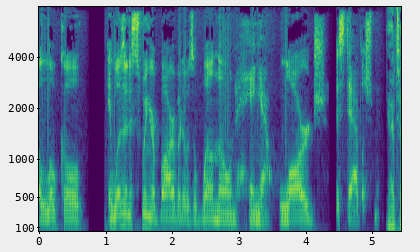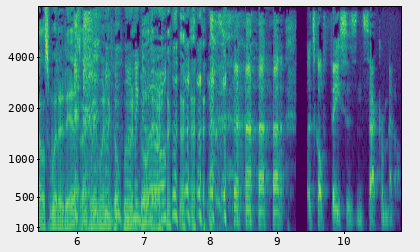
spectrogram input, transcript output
a local. It wasn't a swinger bar, but it was a well-known hangout, large establishment. Yeah, tell us what it is. We want to go. We want to Wanna go there. it's called Faces in Sacramento.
